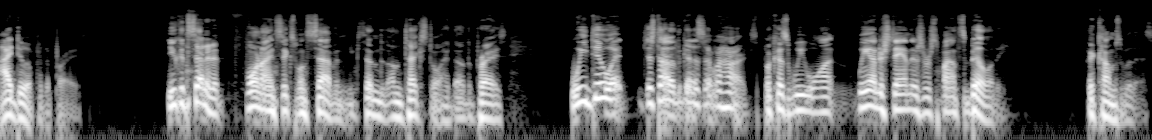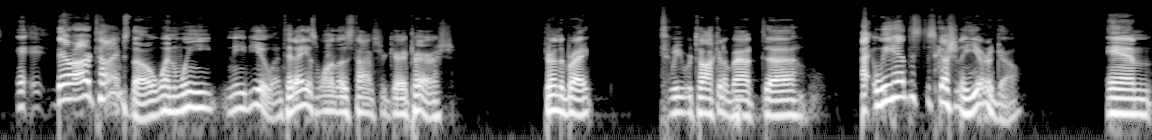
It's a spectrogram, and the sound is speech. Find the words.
I do it for the praise. You can send it at 49617. You can send it on the text toy, though, the praise. We do it just out of the goodness of our hearts because we want, we understand there's responsibility that comes with this. There are times, though, when we need you. And today is one of those times for Gary Parrish. During the break, we were talking about, uh, I, we had this discussion a year ago, and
